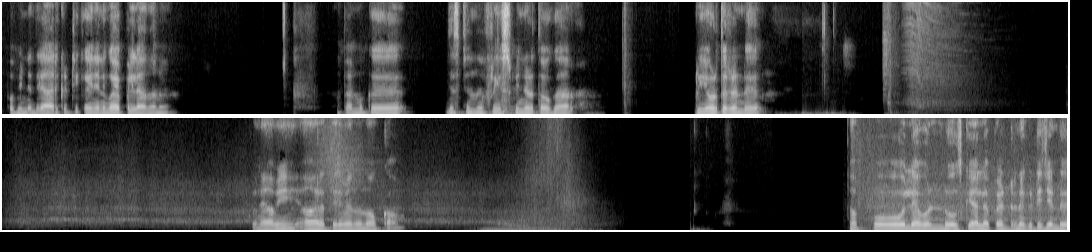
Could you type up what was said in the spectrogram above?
അപ്പോൾ പിന്നെ ഇതിൽ ആര് കിട്ടിക്കഴിഞ്ഞാലും കുഴപ്പമില്ല എന്നാണ്. അപ്പം നമുക്ക് ജസ്റ്റ് ഒന്ന് ഫ്രീ സ്പിൻ എടുത്ത് നോക്കാം. ഫ്രീ കൊടുത്തിട്ടുണ്ട്. കുനാമി ആരെ തരുമെന്ന് നോക്കാം. അപ്പോൾ ലെവൻഡോസ്കി അല്ല പെഡ്രിനെ കിട്ടിയിട്ടുണ്ട്.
